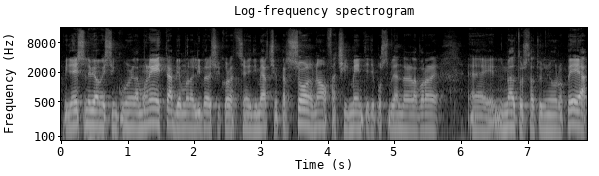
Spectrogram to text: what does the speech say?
Quindi adesso ne abbiamo messo in comune la moneta, abbiamo una libera circolazione di merci e persone, no? facilmente ti è possibile andare a lavorare eh, in un altro Stato dell'Unione Europea.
